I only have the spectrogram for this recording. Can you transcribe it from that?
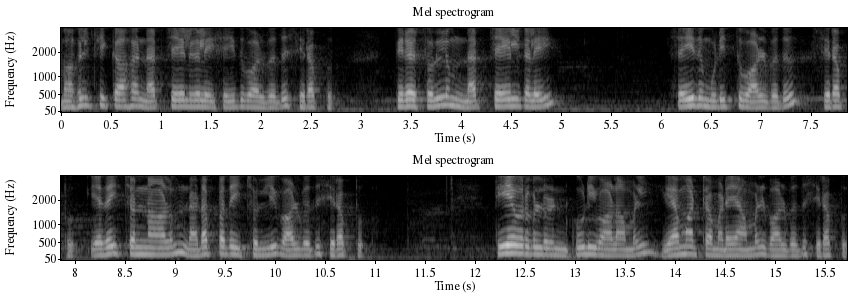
மகிழ்ச்சிக்காக நற்செயல்களை செய்து வாழ்வது சிறப்பு. பிறர் சொல்லும் நற்செயல்களை செய்து முடித்து வாழ்வது சிறப்பு. எதை சொன்னாலும் நடப்பதை சொல்லி வாழ்வது சிறப்பு. தீயவர்களுடன் கூடி வாழாமல் ஏமாற்றமடையாமல் வாழ்வது சிறப்பு.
